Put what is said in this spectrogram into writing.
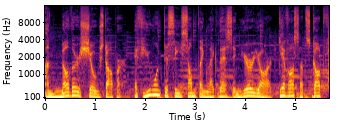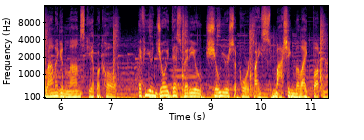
Another showstopper. If you want to see something like this in your yard, give us at Scott Flanagan Landscape a call. If you enjoyed this video, show your support by smashing the like button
